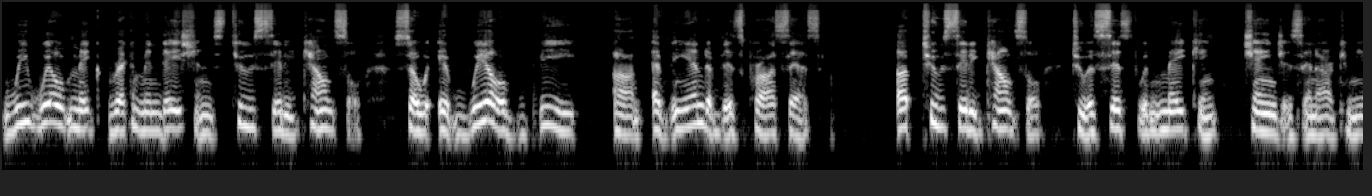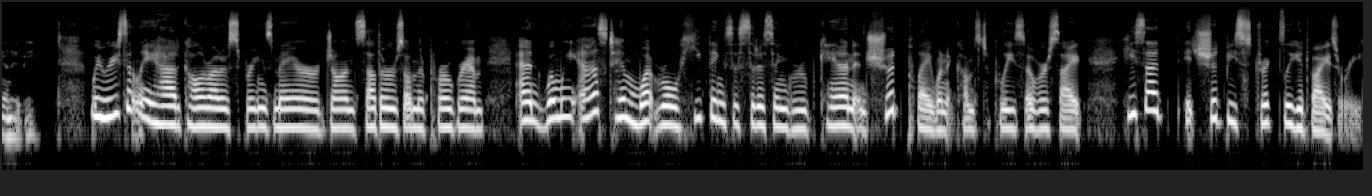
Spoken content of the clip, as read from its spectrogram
we will make recommendations to city council. So it will be um, at the end of this process up to city council to assist with making changes in our community. We recently had Colorado Springs Mayor John Suthers on the program, and when we asked him what role he thinks a citizen group can and should play when it comes to police oversight, he said it should be strictly advisory.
